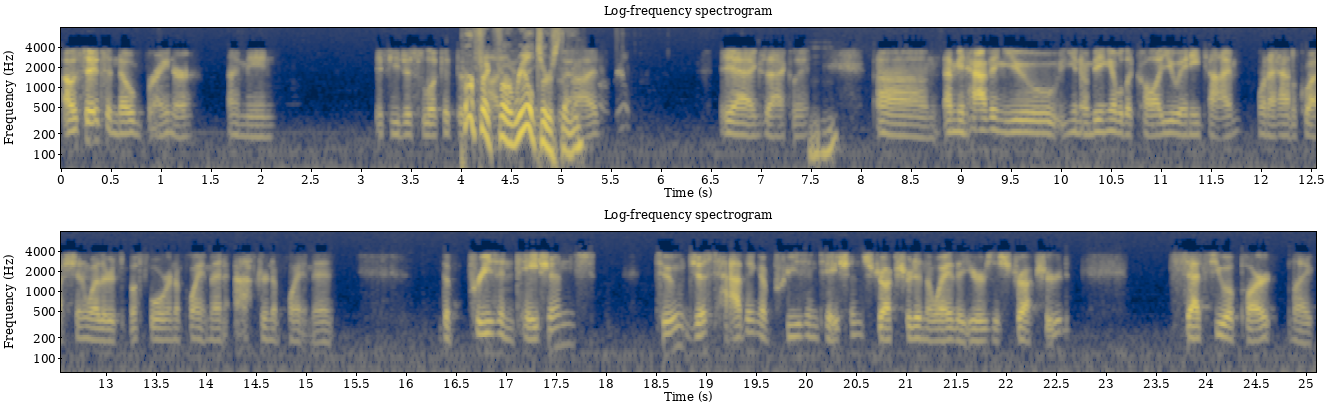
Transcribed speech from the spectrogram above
I would say it's a no brainer. I mean, if you just look at the perfect for value that you realtors, then. Yeah, exactly. Mm-hmm. Um, I mean, having you, you know, being able to call you anytime when I have a question, whether it's before an appointment, after an appointment, the presentations too, just having a presentation structured in the way that yours is structured sets you apart like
